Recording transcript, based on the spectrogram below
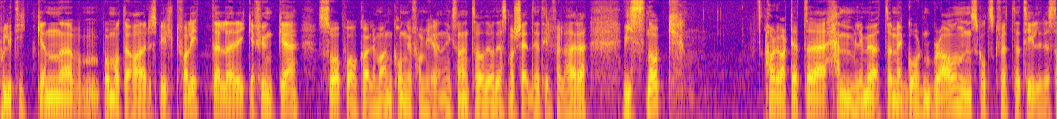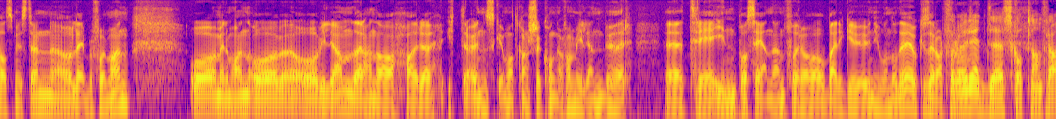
politikken eh, på en måte har spilt fallitt eller ikke funker, så påkaller man kongefamilien. ikke sant? Og Det er jo det som har skjedd i tilfellet her. Visstnok har det vært et uh, hemmelig møte med Gordon Brown, den skotskfødte tidligere statsministeren og Labour-formann. Og mellom han og, og, William, der han da har ytre ønske om at kanskje kongefamilien bør Eh, tre inn på scenen for å, å, berge unionen. og det er jo ikke så rart. For, for å redde Skottland fra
